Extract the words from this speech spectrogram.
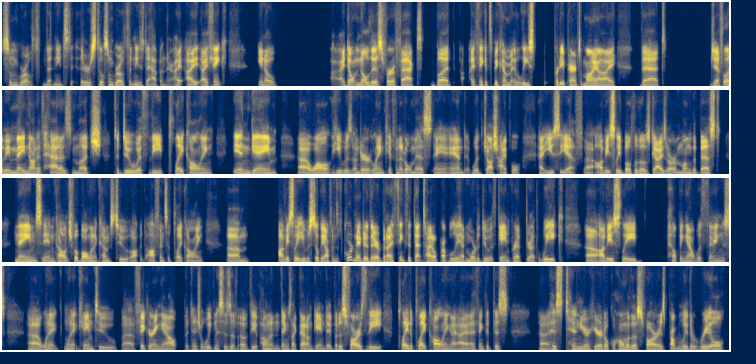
some growth that needs to there's still some growth that needs to happen there. I I I think you know I don't know this for a fact, but I think it's become at least pretty apparent to my eye that Jeff Lebby may not have had as much to do with the play calling in game uh, while he was under Lane Kiffin at Ole Miss and, and with Josh Heupel at UCF. Uh, obviously, both of those guys are among the best names in college football when it comes to uh, offensive play calling. Um, obviously, he was still the offensive coordinator there, but I think that that title probably had more to do with game prep throughout the week. Uh, obviously, helping out with things uh, when it when it came to uh, figuring out potential weaknesses of, of the opponent and things like that on game day. But as far as the play to play calling, I, I think that this uh, his tenure here at Oklahoma thus far is probably the real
